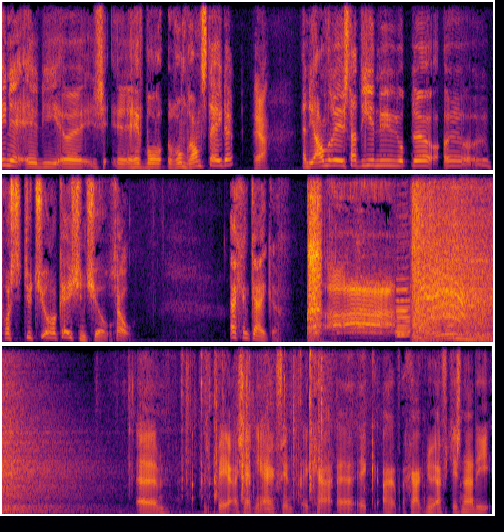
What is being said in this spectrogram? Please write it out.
ene eh, die, eh, is- eh, heeft Ron Brandstede. Ja, En die andere staat hier nu op de eh Prostitutie Occasion Show. zo. Echt gaan kijken. Ehm Peer, als jij het niet erg vindt, ik ga, ik, eh, ga ik nu eventjes naar die,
